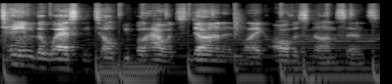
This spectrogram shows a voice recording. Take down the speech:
tame the West and tell people how it's done and like all this nonsense.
